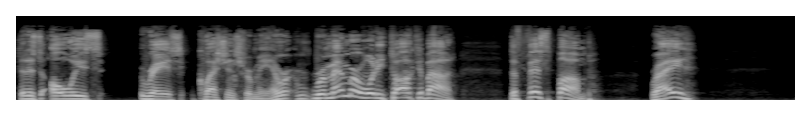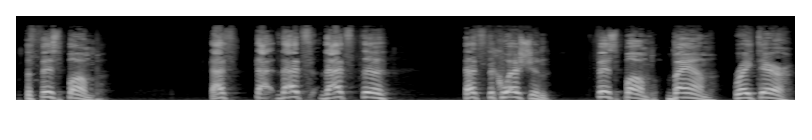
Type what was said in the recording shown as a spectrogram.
that has always raised questions for me. And re- remember what he talked about, the fist bump, right? The fist bump. That's that that's that's the that's the question. Fist bump, bam, right there.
